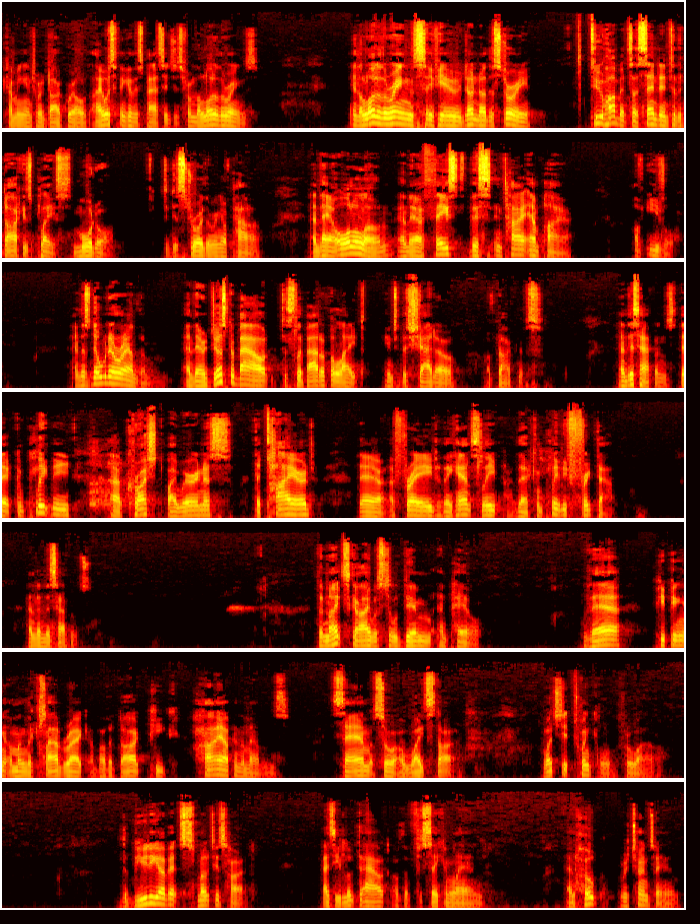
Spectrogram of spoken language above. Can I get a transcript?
coming into a dark world, I always think of this passage. It's from the Lord of the Rings. In the Lord of the Rings, if you don't know the story, two hobbits are sent into the darkest place, Mordor, to destroy the Ring of Power. And they are all alone, and they have faced this entire empire of evil. And there's nobody around them. And they're just about to slip out of the light into the shadow of darkness. And this happens. They're completely uh, crushed by weariness. They're tired. They're afraid. They can't sleep. They're completely freaked out. And then this happens. The night sky was still dim and pale. There, peeping among the cloud rack above a dark peak high up in the mountains, Sam saw a white star, watched it twinkle for a while. The beauty of it smote his heart as he looked out of the forsaken land and hope returned to him.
